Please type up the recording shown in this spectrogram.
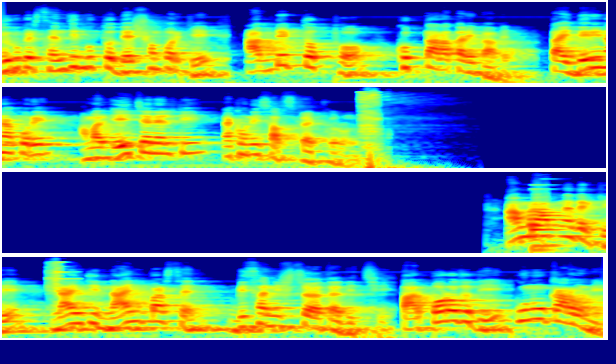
ইউরোপের স্যাঞ্জিনভুক্ত দেশ সম্পর্কে আপডেট তথ্য খুব তাড়াতাড়ি পাবেন। তাই দেরি না করে আমার এই চ্যানেলটি এখনই সাবস্ক্রাইব করুন। আমরা আপনাদেরকে নাইনটি নাইন পার্সেন্ট ভিসা নিশ্চয়তা দিচ্ছি। তারপরও যদি কোনো কারণে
